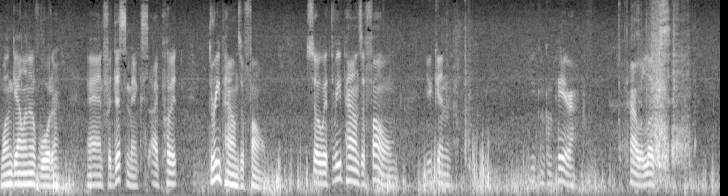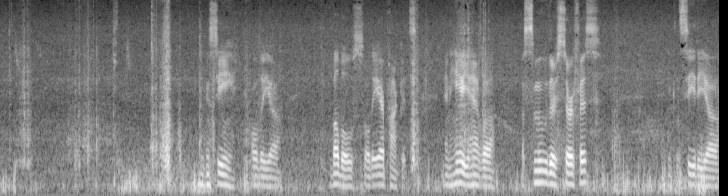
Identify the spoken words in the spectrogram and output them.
one gallon of water, and for this mix, I put three pounds of foam. So with three pounds of foam, you can you can compare how it looks you can see all the uh, bubbles, all the air pockets. And here you have a, a smoother surface. You can see the, uh,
